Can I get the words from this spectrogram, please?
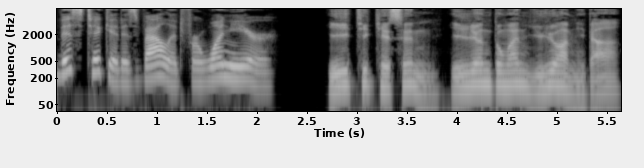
This ticket is valid for one year. 이 티켓은 1년 동안 유효합니다.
